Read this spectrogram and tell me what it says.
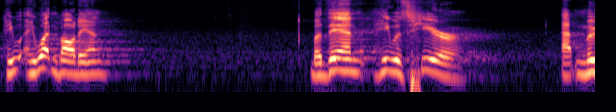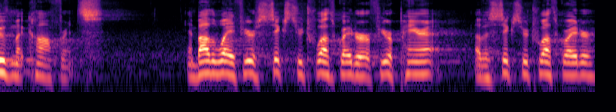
he, he wasn't bought in. But then he was here at Movement Conference. And by the way, if you're a 6th through 12th grader, or if you're a parent of a 6th through 12th grader,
